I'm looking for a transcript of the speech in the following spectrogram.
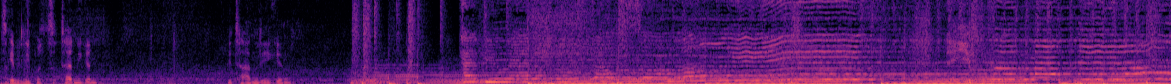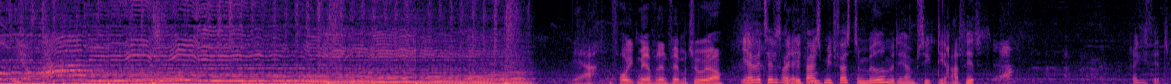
Skal vi lige tage den igen? Vi tager den lige igen. Have you ever felt so lonely that you could not on your body? Ja, du får ikke mere for den 25 år. Jeg vil tilføje, at det er faktisk mit første møde med det her musik. Det er ret fedt. Ja. Rigtig fedt.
